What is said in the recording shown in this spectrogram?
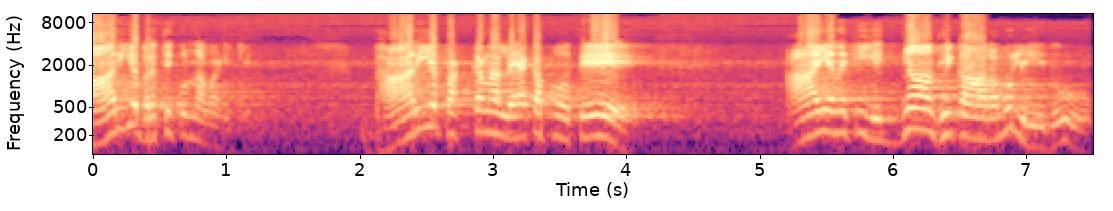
భార్య బ్రతికున్నవాడికి. భార్య పక్కన లేకపోతే ఆయనకి యజ్ఞాధికారము లేదు.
